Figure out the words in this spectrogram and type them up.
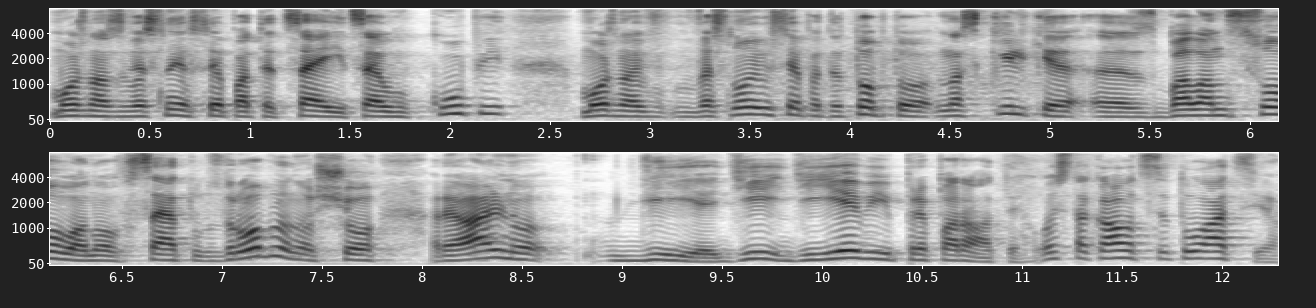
можна з весни всипати це і це вкупі, можна весною всипати. Тобто, наскільки е, збалансовано все тут зроблено, що реально діє дієві препарати. Ось така от ситуація.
